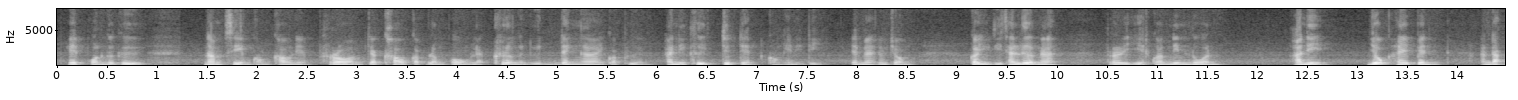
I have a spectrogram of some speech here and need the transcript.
ๆ เหตุผลก็คือ น้ำเสียงของเขาเนี่ยพร้อมจะเข้ากับลำโพงและเครื่องอื่นๆ ได้ง่ายกว่าเพื่อน อันนี้คือจุดเด่นของ NAD เห็นไหมท่านผู้ชม ก็อยู่ที่ท่านเลือกนะ รายละเอียดความนิ่มนวลอันนี้ยกให้เป็นอันดับ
